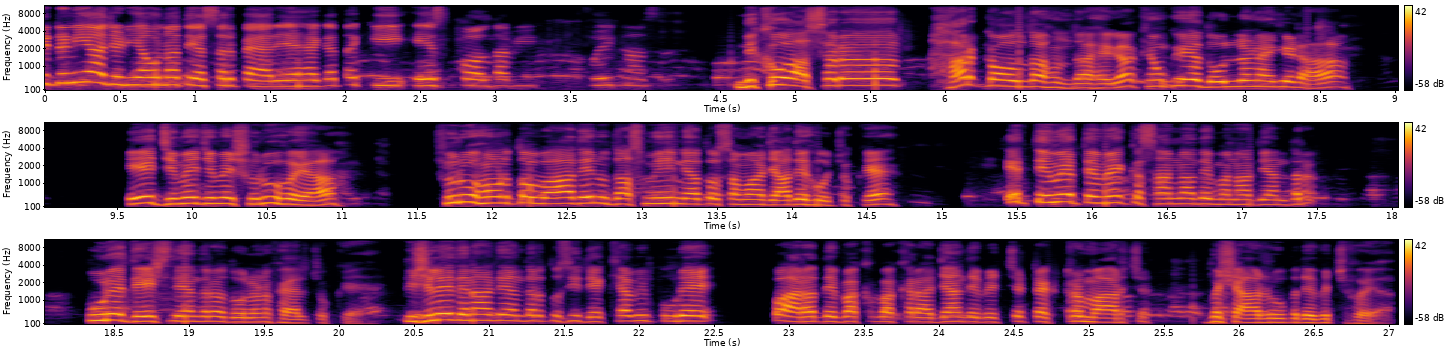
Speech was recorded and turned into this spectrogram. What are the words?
ਕਿਡਨੀਆਂ ਜਿਹੜੀਆਂ ਉਹਨਾਂ ਤੇ ਅਸਰ ਪੈ ਰਿਹਾ ਹੈਗਾ ਤਾਂ ਕੀ ਇਸ ਕਾਲ ਦਾ ਵੀ ਹੋਏਗਾ ਅਸਰ? ਦੇਖੋ ਅਸਰ ਹਰ ਕੌਲ ਦਾ ਹੁੰਦਾ ਹੈਗਾ ਕਿਉਂਕਿ ਇਹ ਅੰਦੋਲਨ ਹੈ ਜਿਹੜਾ ਇਹ ਜਿਵੇਂ ਜਿਵੇਂ ਸ਼ੁਰੂ ਹੋਇਆ ਸ਼ੁਰੂ ਹੋਣ ਤੋਂ ਬਾਅਦ ਇਹਨੂੰ 10 ਮਹੀਨਿਆਂ ਤੋਂ ਸਮਾਂ ਜ਼ਿਆਦਾ ਹੋ ਚੁੱਕਿਆ ਹੈ। ਇਹ ਤਿਵੇਂ ਤਿਵੇਂ ਕਿਸਾਨਾਂ ਦੇ ਮਨਾਂ ਦੇ ਅੰਦਰ ਪੂਰੇ ਦੇਸ਼ ਦੇ ਅੰਦਰ ਅੰਦੋਲਨ ਫੈਲ ਚੁੱਕਿਆ ਹੈ। ਪਿਛਲੇ ਦਿਨਾਂ ਦੇ ਅੰਦਰ ਤੁਸੀਂ ਦੇਖਿਆ ਵੀ ਪੂਰੇ ਭਾਰਤ ਦੇ ਵੱਖ-ਵੱਖ ਰਾਜਾਂ ਦੇ ਵਿੱਚ ਟਰੈਕਟਰ ਮਾਰਚ ਵਿਸ਼ਾਲ ਰੂਪ ਦੇ ਵਿੱਚ ਹੋਇਆ।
